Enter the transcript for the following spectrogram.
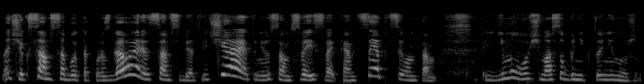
Значит, человек сам с собой такой разговаривает, сам себе отвечает, у него сам свои свои концепции, он там, ему, в общем, особо никто не нужен.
